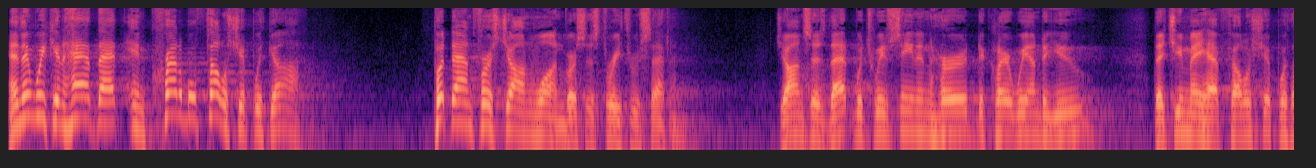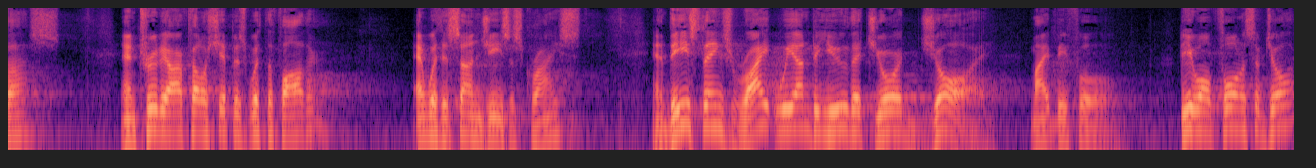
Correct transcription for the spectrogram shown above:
And then we can have that incredible fellowship with God. Put down 1 John 1, verses 3 through 7. John says, That which we've seen and heard declare we unto you, that you may have fellowship with us. And truly our fellowship is with the Father and with His Son Jesus Christ. And these things write we unto you that your joy might be full. Do you want fullness of joy?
